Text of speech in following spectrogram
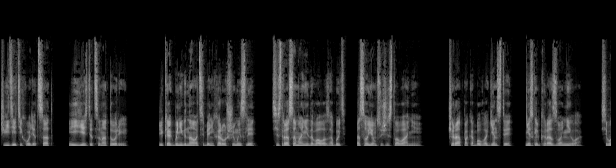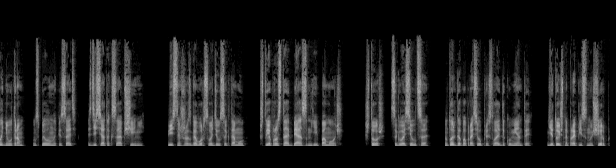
чьи дети ходят в сад и ездят в санатории. И как бы ни гнал от себя нехорошие мысли, сестра сама не давала забыть о своем существовании. Вчера, пока был в агентстве, несколько раз звонила. Сегодня утром успела написать с десяток сообщений. Весь наш разговор сводился к тому, что я просто обязан ей помочь. Что ж, согласился но только попросил прислать документы, где точно прописан ущерб,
